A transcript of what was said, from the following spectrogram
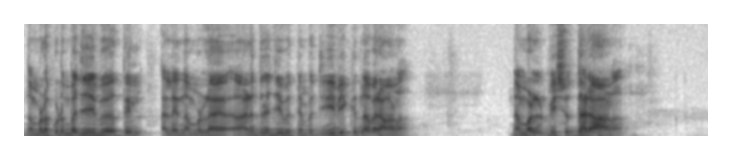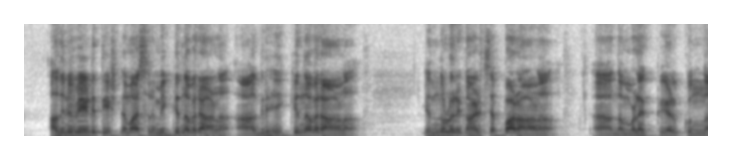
നമ്മുടെ കുടുംബജീവിതത്തിൽ അല്ലെങ്കിൽ നമ്മളുടെ അനന്തര ജീവിതത്തിൽ നമ്മൾ ജീവിക്കുന്നവരാണ്. നമ്മൾ വിശുദ്ധരാണ്. അതിനുവേണ്ടി തീഷ്ണമായി ശ്രമിക്കുന്നവരാണ് ആഗ്രഹിക്കുന്നവരാണ് എന്നുള്ളൊരു കാഴ്ചപ്പാടാണ് നമ്മളെ കേൾക്കുന്ന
